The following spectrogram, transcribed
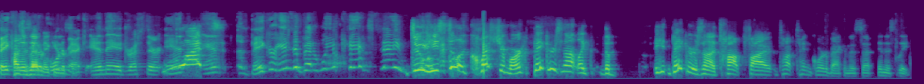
Baker's a better quarterback, and they address their and, what? And Baker is a better. Well, you can't say, dude. He's still a question mark. Baker's not like the he, Baker is not a top five, top ten quarterback in this uh, in this league.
